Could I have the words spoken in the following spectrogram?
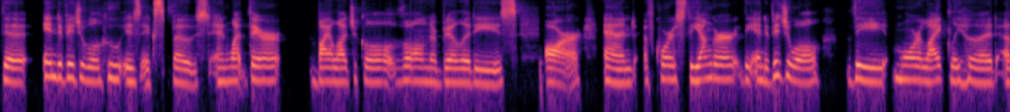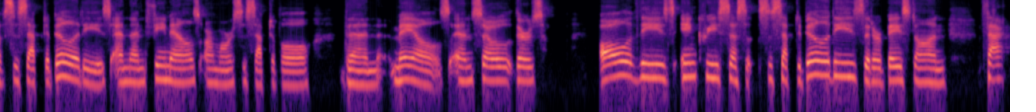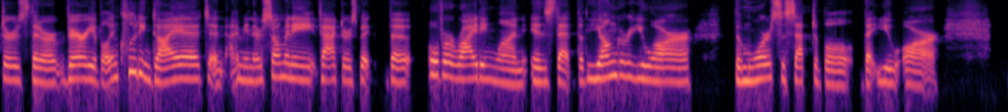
the individual who is exposed and what their biological vulnerabilities are and of course the younger the individual the more likelihood of susceptibilities and then females are more susceptible than males and so there's all of these increased susceptibilities that are based on factors that are variable, including diet. And I mean, there's so many factors, but the overriding one is that the younger you are, the more susceptible that you are.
